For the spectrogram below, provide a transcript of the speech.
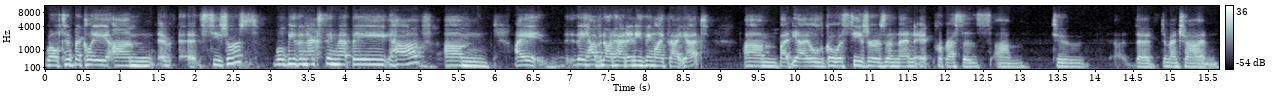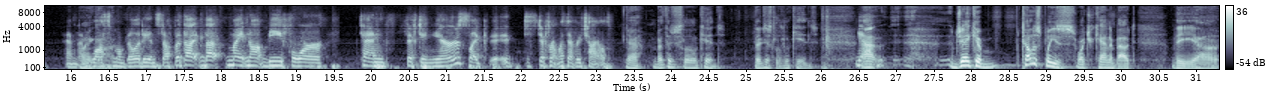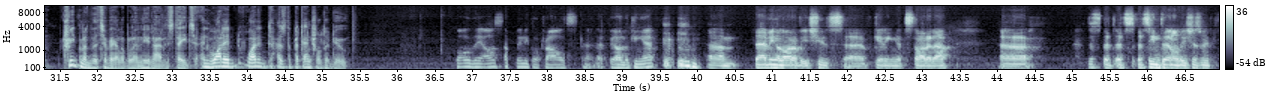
Well, typically, um, uh, seizures will be the next thing that they have. Um, I they have not had anything like that yet, um, but yeah, it'll go with seizures, and then it progresses um, to uh, the dementia and and loss of mobility and stuff. But that that might not be for 10, 15 years. Like it's just different with every child. Yeah, but they're just little kids. They're just little kids. Yeah. Uh, Jacob, tell us please what you can about the uh, treatment that's available in the United States and what it what it has the potential to do. Well, there are some clinical trials uh, that we are looking at. um, they're having a lot of issues uh, getting it started up. Uh, just it, it's it's internal issues with,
